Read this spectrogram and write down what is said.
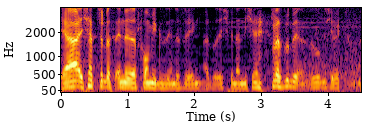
Ja, ich hatte schon das Ende vor mir gesehen, deswegen. Also ich bin da nicht, versuche versuch nicht hier wegzukommen.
